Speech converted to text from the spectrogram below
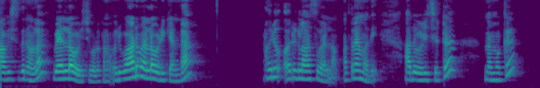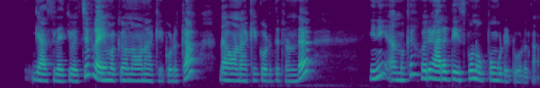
ആവശ്യത്തിനുള്ള വെള്ളം ഒഴിച്ചു കൊടുക്കണം. ഒരുപാട് വെള്ളം ഒഴിക്കണ്ട. ഒരു ഒരു ഗ്ലാസ് വെള്ളം. അത്രയും മതി. അത് ഒഴിച്ചിട്ട് നമുക്ക് ഗ്യാസിലേക്ക് വെച്ച് ഫ്ലെയിമൊക്കെ ഒന്ന് ഓണാക്കി കൊടുക്കാം. ഇത് ഓണാക്കി കൊടുത്തിട്ടുണ്ട്. ഇനി നമുക്ക് ഒരു അര ടീസ്പൂൺ ഉപ്പും കൂടി ഇട്ട് കൊടുക്കാം.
